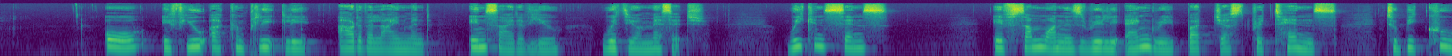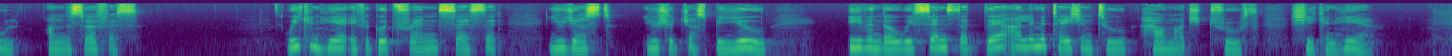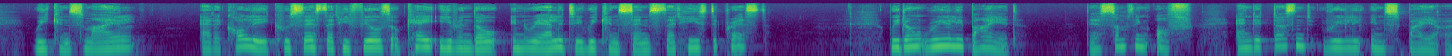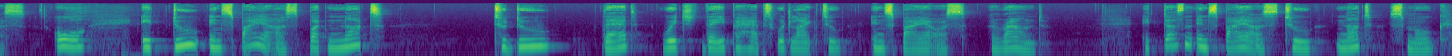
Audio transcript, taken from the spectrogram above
or if you are completely out of alignment inside of you with your message we can sense if someone is really angry but just pretends to be cool on the surface. We can hear if a good friend says that you just you should just be you even though we sense that there are limitations to how much truth she can hear. We can smile at a colleague who says that he feels okay, even though in reality we can sense that he's depressed we don't really buy it. There's something off, and it doesn't really inspire us. Or it do inspire us, but not to do that which they perhaps would like to inspire us around. It doesn't inspire us to not smoke,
